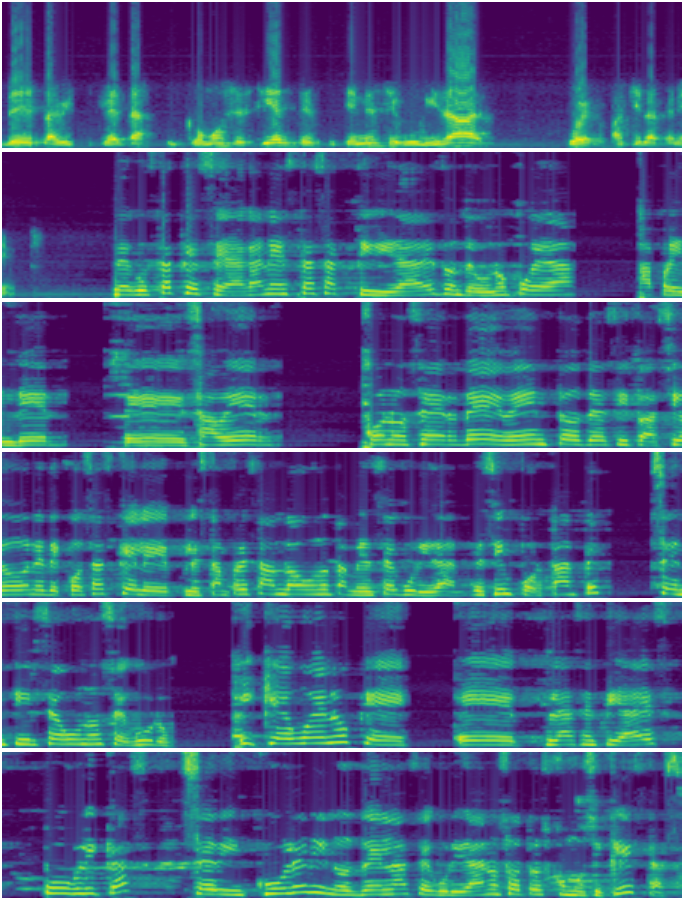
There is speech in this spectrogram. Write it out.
de la bicicleta y cómo se siente, si tiene seguridad, bueno, aquí la tenemos. Me gusta que se hagan estas actividades donde uno pueda aprender, eh, saber, conocer de eventos, de situaciones, de cosas que le, están prestando a uno también seguridad. Es importante sentirse uno seguro. Y qué bueno que eh, las entidades públicas se vinculen y nos den la seguridad a nosotros como ciclistas,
